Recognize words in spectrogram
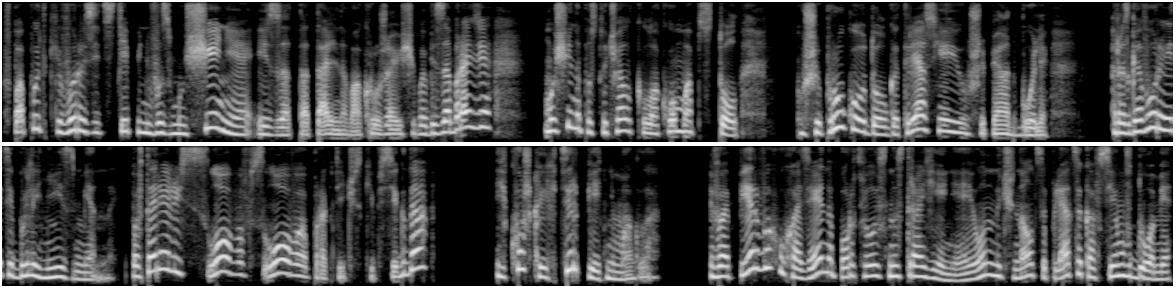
В попытке выразить степень возмущения из-за тотального окружающего безобразия мужчина постучал кулаком об стол. Ушиб руку, долго тряс ею, шипя от боли. Разговоры эти были неизменны. Повторялись слово в слово практически всегда, и кошка их терпеть не могла. Во-первых, у хозяина портилось настроение, и он начинал цепляться ко всем в доме,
